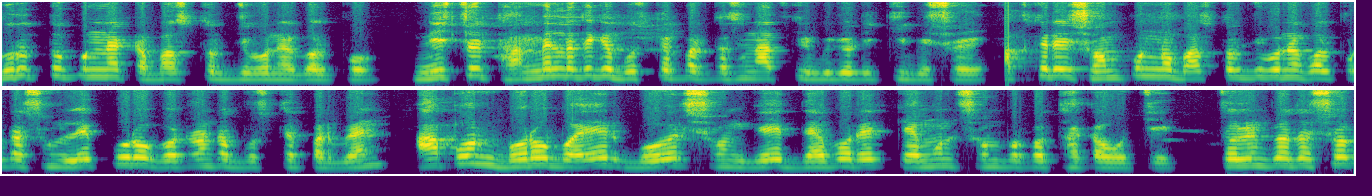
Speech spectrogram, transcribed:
গুরুত্বপূর্ণ একটা বাস্তব জীবনের গল্প। নিশ্চয়ই থাম্বনেলটা থেকে বুঝতে পারতেছেন আজকের ভিডিওটি কি বিষয়ে। আজকের এই সম্পূর্ণ বাস্তব জীবনের গল্পটা শুনলে পুরো ঘটনাটা বুঝতে পারবেন। আপন বড় ভাইয়ের বউয়ের সঙ্গে দেবরের কেমন সম্পর্ক থাকা উচিত? চলুন প্রিয় দর্শক,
